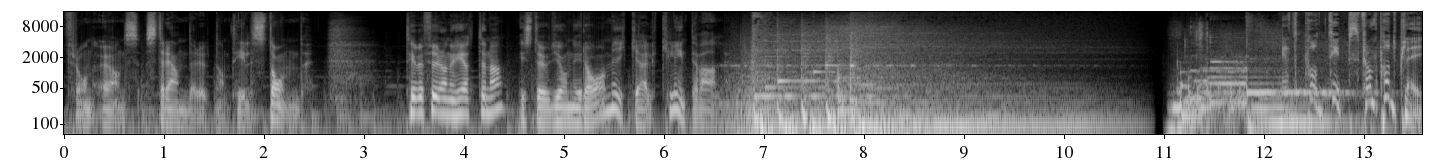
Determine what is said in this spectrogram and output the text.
från öns stränder utan tillstånd. TV4-nyheterna i studion idag Mikael Klintevall. Ett poddtips från Podplay.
